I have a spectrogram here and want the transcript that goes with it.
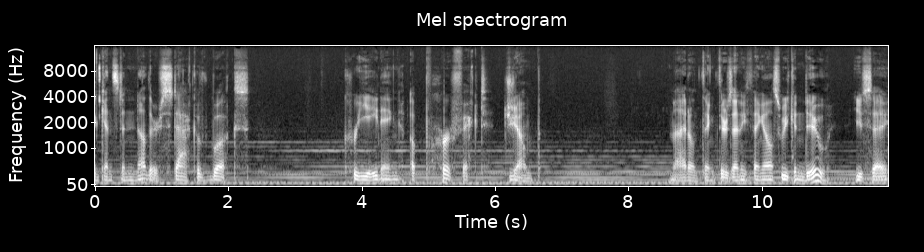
against another stack of books, creating a perfect jump. I don't think there's anything else we can do, you say.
